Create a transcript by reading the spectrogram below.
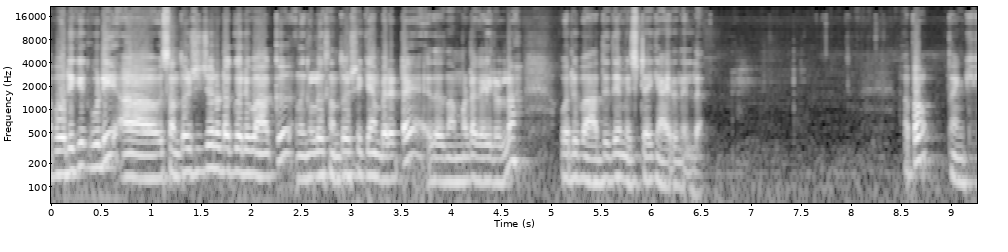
അപ്പോൾ ഒരിക്കൽ കൂടി സന്തോഷിച്ചവരോടൊക്കെ ഒരു വാക്ക് നിങ്ങൾ സന്തോഷിക്കാൻ വരട്ടെ. ഇത് നമ്മുടെ കയ്യിലുള്ള ഒരു ബാധ്യത മിസ്റ്റേക്ക് ആയിരുന്നില്ല. അപ്പം താങ്ക്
